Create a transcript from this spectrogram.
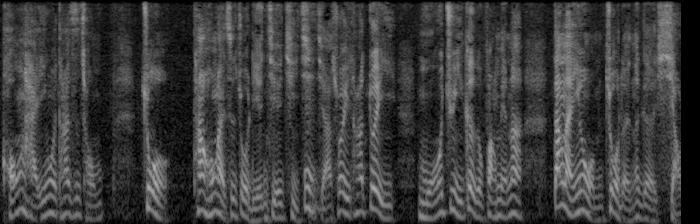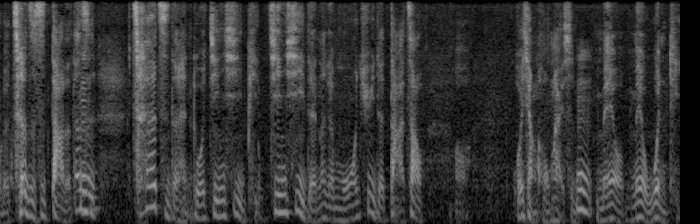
红海，因为它是从做它红海是做连接器起家，所以它对于模具各个方面，那当然因为我们做的那个小的车子是大的，但是车子的很多精细品、精细的那个模具的打造，哦，我想红海是没有没有问题。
